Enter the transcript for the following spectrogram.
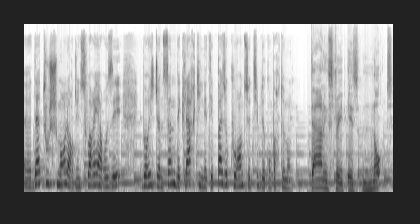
euh, d'attouchement lors d'une soirée arrosée. Boris Johnson déclare qu'il n'était pas au courant de ce type de comportement. Downing Street is not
